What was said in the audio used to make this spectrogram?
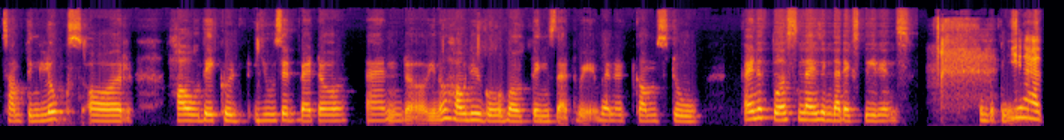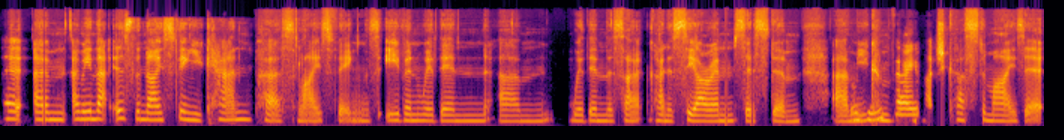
something looks or how they could use it better? And uh, you know, how do you go about things that way when it comes to kind of personalizing that experience? Yeah, um, I mean that is the nice thing. You can personalize things even within um, within the kind of CRM system. Um, mm-hmm. You can very much customize it,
